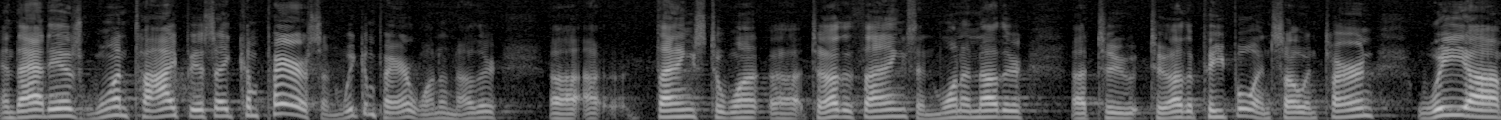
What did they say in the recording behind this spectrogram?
And that is one type is a comparison. We compare one another, uh, uh, things to, one, uh, to other things, and one another uh, to, to other people. And so, in turn, we, uh,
